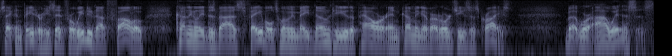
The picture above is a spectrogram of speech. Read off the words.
Second Peter. He said, "For we do not follow cunningly devised fables when we made known to you the power and coming of our Lord Jesus Christ, but were eyewitnesses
